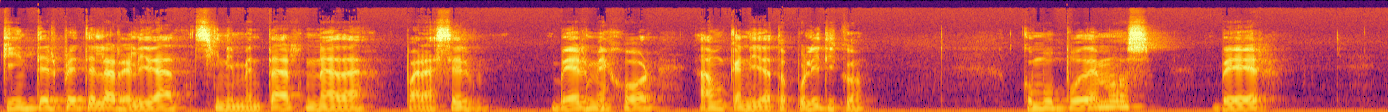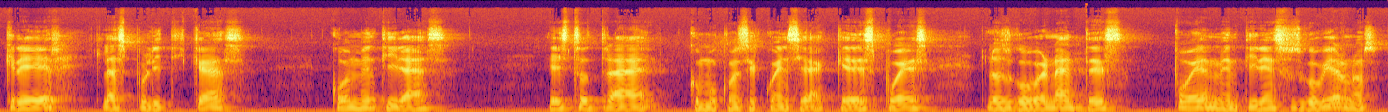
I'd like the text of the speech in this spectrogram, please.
que interprete la realidad sin inventar nada para hacer ver mejor a un candidato político. Como podemos ver, creer las políticas con mentiras, esto trae como consecuencia que después los gobernantes pueden mentir en sus gobiernos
